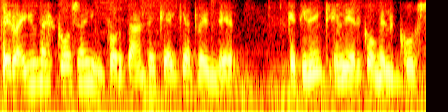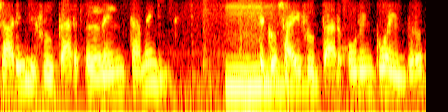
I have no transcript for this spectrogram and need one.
Pero hay unas cosas importantes que hay que aprender que tienen que ver con el gozar y disfrutar lentamente. El gozar y disfrutar un encuentro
